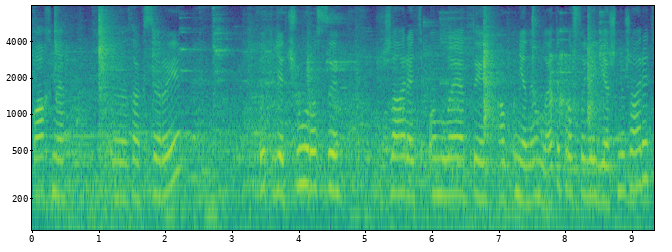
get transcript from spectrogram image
пахне е, так, сири. Тут є чуроси, жарять омлети. А, ні, не омлети, просто яєшню жарять.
